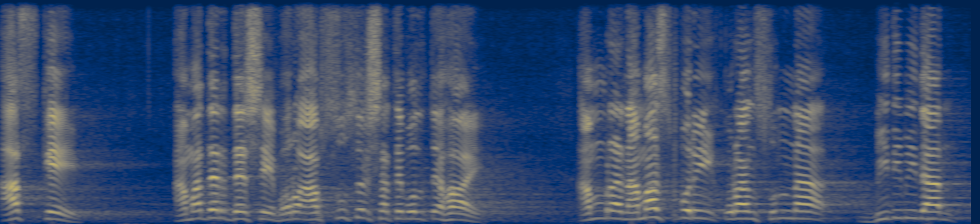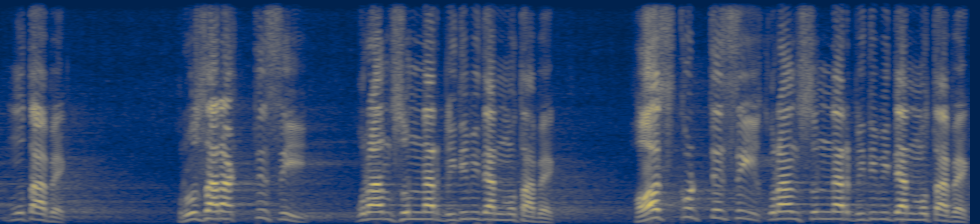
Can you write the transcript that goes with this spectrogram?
আজকে আমাদের দেশে বড় আফসোসের সাথে বলতে হয়, আমরা নামাজ পড়ি কোরআন, সুন্না বিধিবিধান মোতাবেক। রোজা রাখতেছি কোরআন, সুন্নার বিধিবিধান মোতাবেক। হজ করতেছি কোরআন, সুন্নার বিধিবিধান মোতাবেক।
